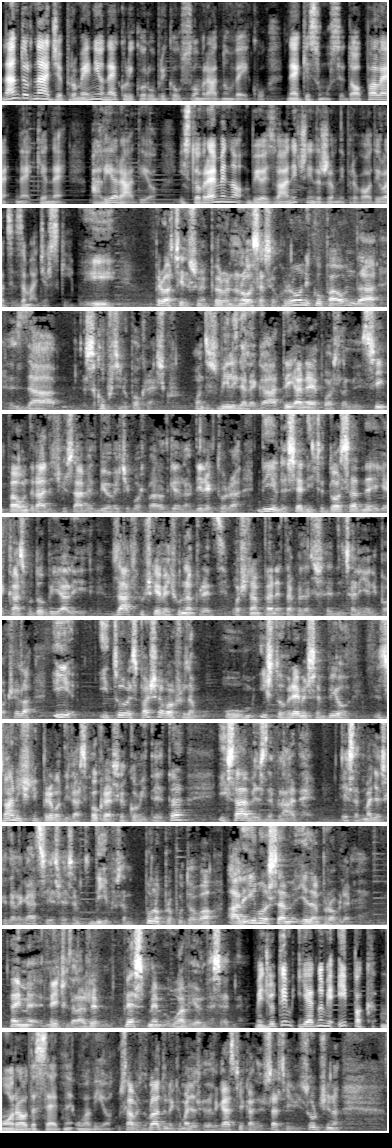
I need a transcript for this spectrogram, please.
Nandor Nađe promenio nekoliko rubrika u svom radnom veku. Neke su mu se dopale, neke ne ali je radio. Istovremeno bio je zvanični državni prevodilac za mađarski. I prebacili su me prvo na se hroniku, pa onda za skupštinu pokrajsku onda su bili delegati, a ne poslanici, pa onda radnički savjet bio veći gospodar od generalnog direktora. Divne sednice dosadne, je kad smo dobijali zaključke već unapred od štampane, tako da sednica nije ni počela. I, i to me spašavao što sam u isto vrijeme sam bio zvanični prevodilac pokrajinskog komiteta i savezne vlade. E sad mađarske delegacije, sve sam divno, sam puno proputovao, ali imao sam jedan problem Naime, neću da lažem, ne smem u avion da sednem. Međutim, jednom je ipak morao da sedne u avion. U Savjeznu vladu neka mađarska delegacija kaže sad iz Surčina,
